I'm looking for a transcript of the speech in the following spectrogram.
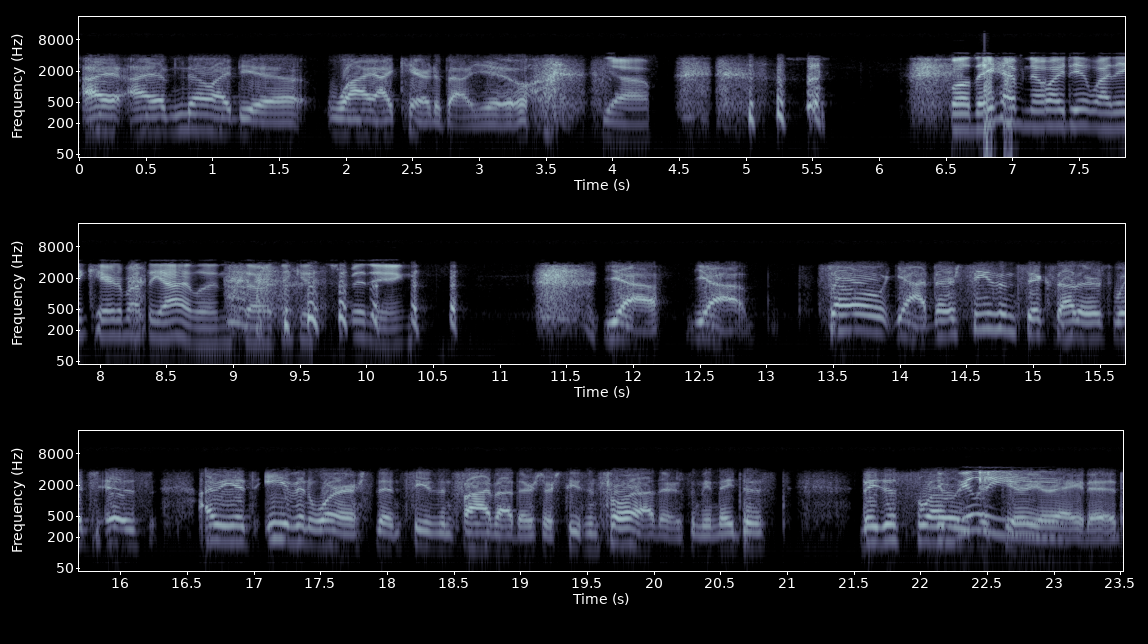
I I have no idea why I cared about you. Yeah. Well, they have no idea why they cared about the island, so I think it's fitting. yeah, yeah. So yeah, there's season six others, which is, I mean, it's even worse than season five others or season four others. I mean, they just, they just slowly really- deteriorated.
